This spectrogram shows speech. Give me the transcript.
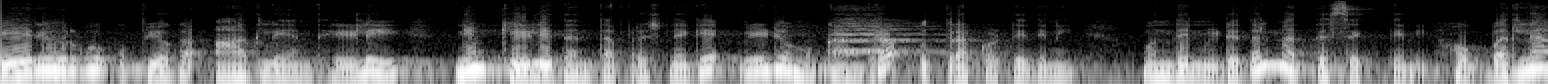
ಬೇರೆಯವ್ರಿಗೂ ಉಪಯೋಗ ಆಗಲಿ ಅಂತ ಹೇಳಿ ನೀವು ಕೇಳಿದಂಥ ಪ್ರಶ್ನೆಗೆ ವಿಡಿಯೋ ಮುಖಾಂತರ ಉತ್ತರ ಕೊಟ್ಟಿದ್ದೀನಿ. ಮುಂದಿನ ವಿಡಿಯೋದಲ್ಲಿ ಮತ್ತೆ ಸಿಗ್ತೀನಿ. ಹೋಗಿ ಬರಲಾ?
